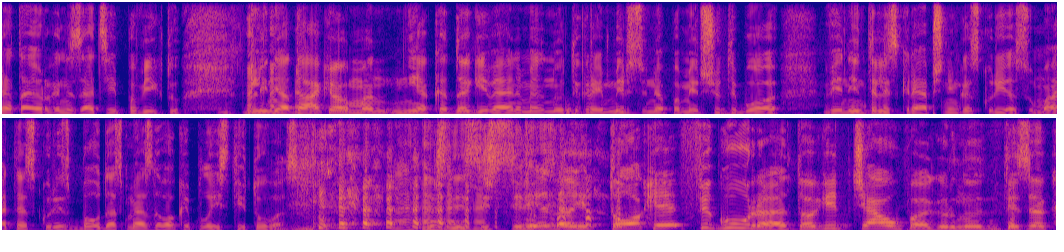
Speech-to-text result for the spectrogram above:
retai organizacijai pavyktų. Glinedakio man niekada gyvenime, nu tikrai mirsiu, nepamiršiu, tai buvo vienintelis krepšininkas, kurį esu matęs, kuris baudas mesdavo kaip laistytuvas. Jis jis išsirėsdavo į tokią figūrą, tokį čiaupą, kur, nu, tiesiog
